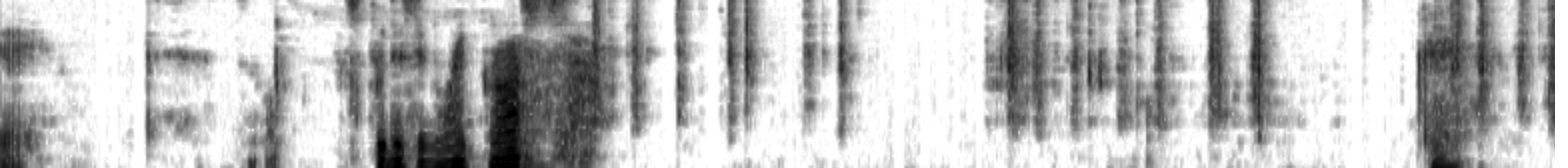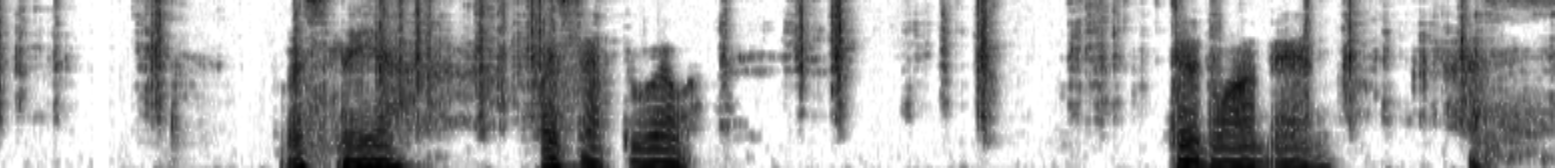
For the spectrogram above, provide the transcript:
okay. So let's do this in white cross. Okay. First layer first F2L third one and as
